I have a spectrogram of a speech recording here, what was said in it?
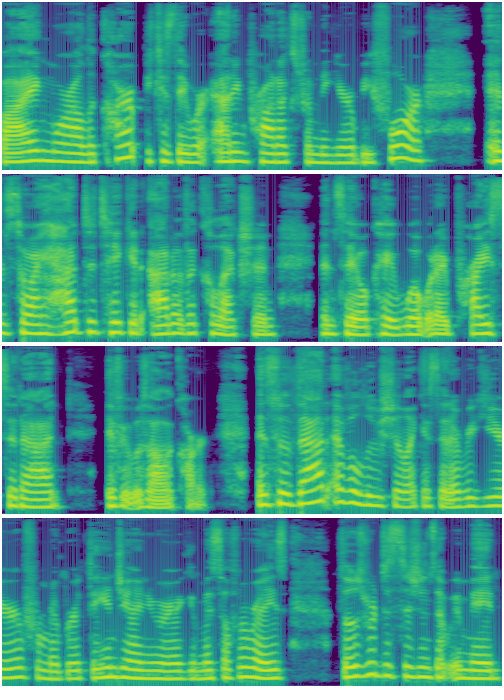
buying more a la carte because they were adding products from the year before. And so I had to take it out of the collection and say, okay, what would I price it at if it was a la carte? And so that evolution, like I said, every year for my birthday in January, I give myself a raise. Those were decisions that we made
